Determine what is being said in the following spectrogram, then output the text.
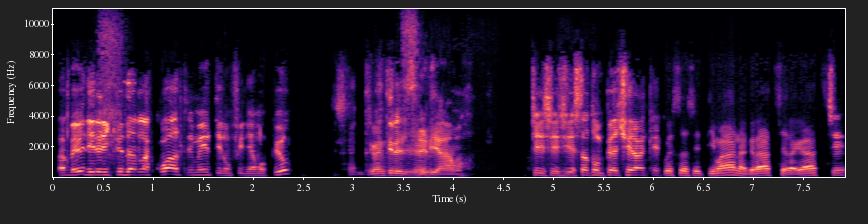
Vabbè, io direi di chiuderla qua, altrimenti non finiamo più. Sì, altrimenti degeneriamo. Sì, sì, sì, è stato un piacere anche questa settimana, grazie ragazzi.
